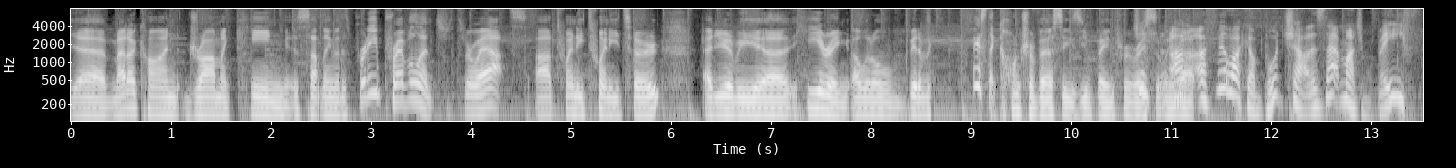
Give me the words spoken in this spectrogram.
Yeah, Matt Okine Drama King is something that is pretty prevalent throughout uh, 2022. And you're going to be uh, hearing a little bit of, I guess, the controversies you've been through Just- recently. I, I feel like a butcher. There's that much beef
